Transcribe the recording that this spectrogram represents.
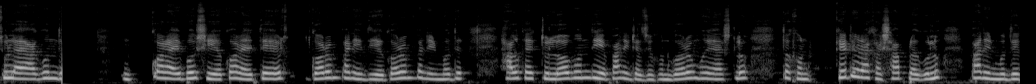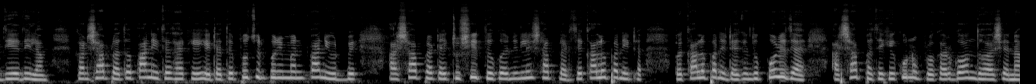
চুলায় আগুন কড়াই বসিয়ে কড়াইতে গরম পানি দিয়ে, গরম পানির মধ্যে হালকা একটু লবণ দিয়ে পানিটা যখন গরম হয়ে আসলো, তখন কেটে রাখা শাপলাগুলো পানির মধ্যে দিয়ে দিলাম। কারণ শাপলা তো পানিতে থাকে, এটাতে প্রচুর পরিমাণ পানি উঠবে। আর শাপলাটা একটু সিদ্ধ করে নিলে শাপলার যে কালো পানিটা, ওই কালো পানিটা কিন্তু পড়ে যায়। আর শাপলা থেকে কোনো প্রকার গন্ধ আসে না।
